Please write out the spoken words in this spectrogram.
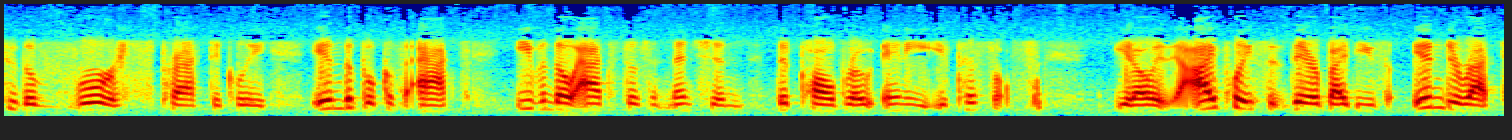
to the verse practically in the book of Acts, even though Acts doesn't mention that Paul wrote any epistles. You know, I place it there by these indirect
